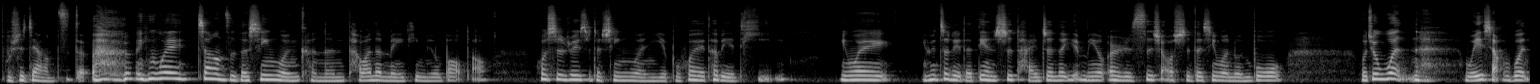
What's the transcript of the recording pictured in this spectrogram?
不是这样子的，因为这样子的新闻可能台湾的媒体没有报道，或是瑞士的新闻也不会特别提，因为。因为这里的电视台真的也没有二十四小时的新闻轮播，我就问，我也想问，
